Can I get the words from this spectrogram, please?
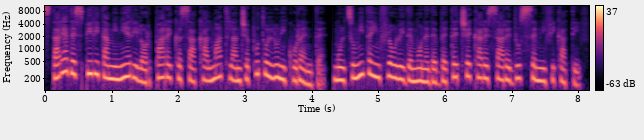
Starea de spirit a minierilor pare că s-a calmat la începutul lunii curente, mulțumită infloului de monede BTC care s-a redus semnificativ.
